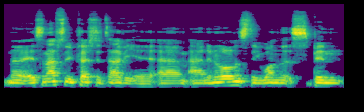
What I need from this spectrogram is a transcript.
No, it's an absolute pleasure to have you here. Um, and in all honesty, one that's been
